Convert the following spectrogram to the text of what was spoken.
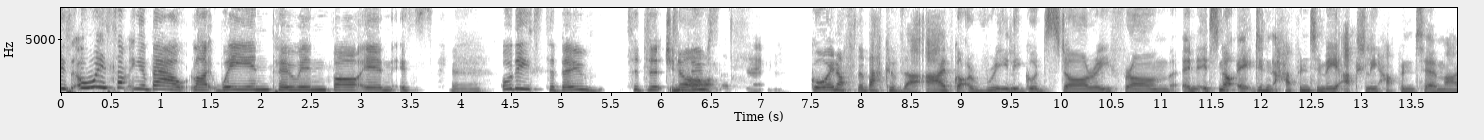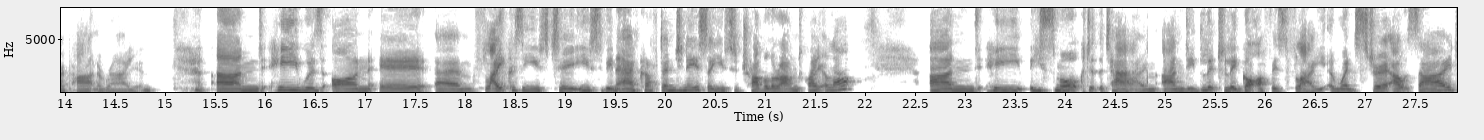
It's always something about like weeing, pooing, farting. It's all these taboo to do. you know? Going off the back of that, I've got a really good story from, and it's not, it didn't happen to me, it actually happened to my partner Ryan. And he was on a um, flight because he used to he used to be an aircraft engineer, so he used to travel around quite a lot. And he he smoked at the time, and he'd literally got off his flight and went straight outside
